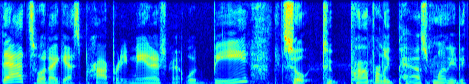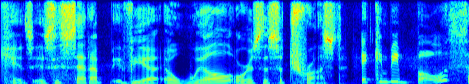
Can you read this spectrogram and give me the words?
That's what I guess property management would be. So, to properly pass money to kids, is this set up via a will or is this a trust? It can be both,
